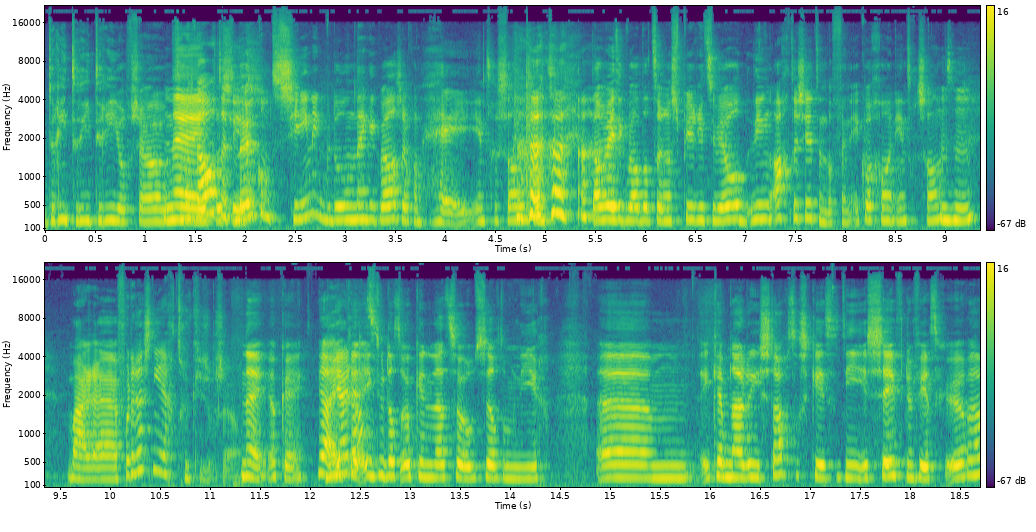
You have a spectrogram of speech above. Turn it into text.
333 of zo. ik vind Nee, het wel altijd leuk om te zien. Ik bedoel, dan denk ik wel zo van... Hé, hey, interessant. Dan weet ik wel dat er een spiritueel ding achter zit. En dat vind ik wel gewoon interessant. Mhm. Maar eh, voor de rest niet echt trucjes of zo. Nee, oké. Ja, ik, ik doe dat ook inderdaad zo op dezelfde manier. Ehm, ik heb nou die starterskit, die is 47 euro.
